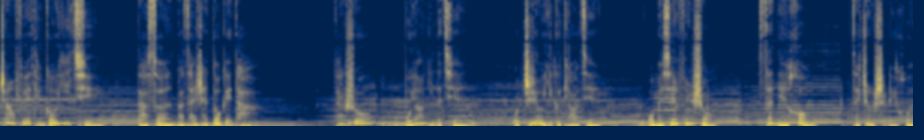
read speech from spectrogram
丈夫也挺够义气，打算把财产都给她。他说：“我不要你的钱。”我只有一个条件，我们先分手，三年后再正式离婚。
